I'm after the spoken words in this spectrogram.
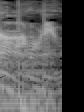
Hmm.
